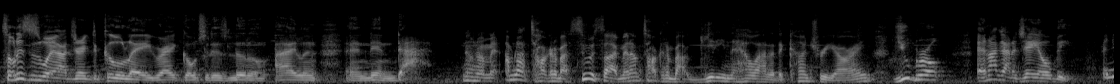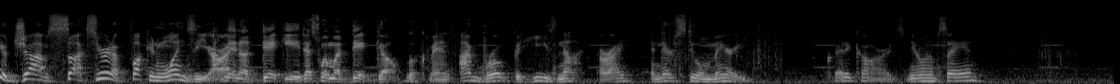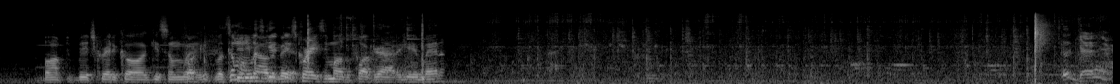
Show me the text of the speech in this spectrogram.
So this is where I drink the Kool-Aid, right? Go to this little island and then die. No, no, man. I'm not talking about suicide, man. I'm talking about getting the hell out of the country, all right? You broke, and I got a J.O.B. And your job sucks. You're in a fucking onesie, all I'm right? in a dickie. That's where my dick go. Look, man, I'm broke, but he's not, all right? And they're still married. Credit cards, you know what I'm saying? Bump the bitch credit card, get some money. let's Come get on, let's get this bed. crazy motherfucker out of here, man. Good game.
